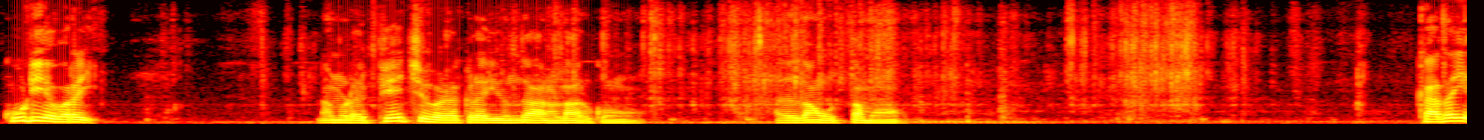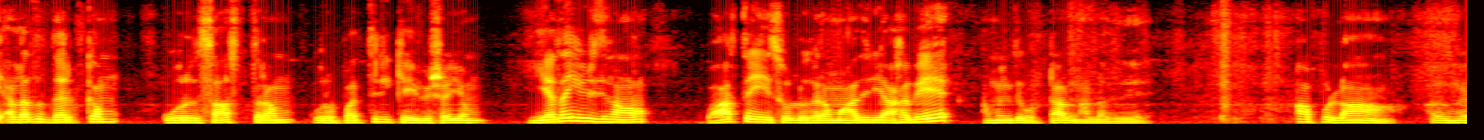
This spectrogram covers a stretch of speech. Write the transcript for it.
கூடிய வரை நம்மளோட பேச்சு வழக்கில் இருந்தால் நல்லாயிருக்கும். அதுதான் உத்தமம். கதை அல்லது தர்க்கம் ஒரு சாஸ்திரம் ஒரு பத்திரிகை விஷயம் எதை எழுதினாலும் வார்த்தையை சொல்லுகிற மாதிரியாகவே அமைந்து விட்டால் நல்லது. அப்படிலாம் அவங்க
